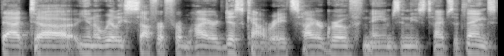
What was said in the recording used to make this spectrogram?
that uh, you know really suffer from higher discount rates higher growth names and these types of things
